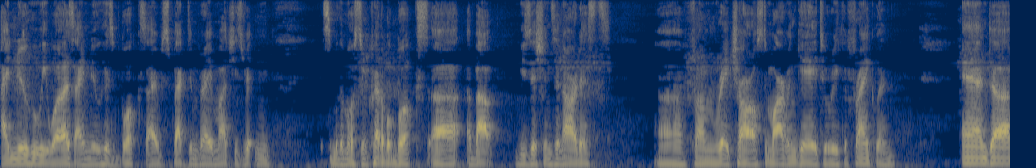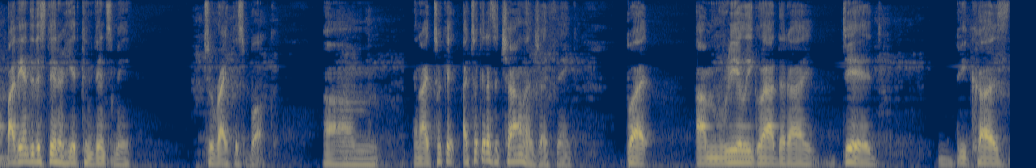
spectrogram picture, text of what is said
I knew who he was. I knew his books. I respect him very much. He's written some of the most incredible books uh, about musicians and artists, uh, from Ray Charles to Marvin Gaye to Aretha Franklin. And by the end of this dinner, he had convinced me to write this book. Um, and I took it, I took it as a challenge, I think, but I'm really glad that I did because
